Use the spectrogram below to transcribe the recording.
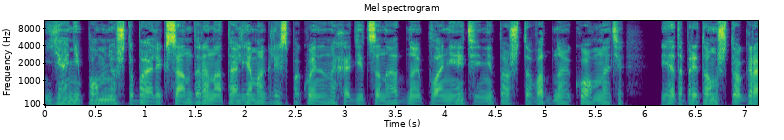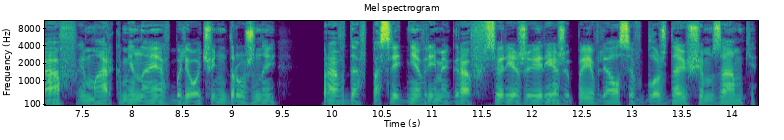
Я не помню, чтобы Александр и Наталья могли спокойно находиться на одной планете, не то что в одной комнате. И это при том, что граф и Марк Минаев были очень дружны. Правда, в последнее время граф все реже и реже появлялся в блуждающем замке.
